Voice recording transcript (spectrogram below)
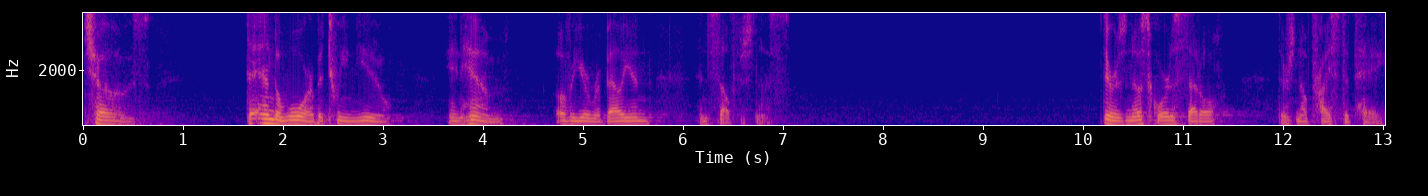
chose to end the war between you and him over your rebellion and selfishness. There is no score to settle, there's no price to pay.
